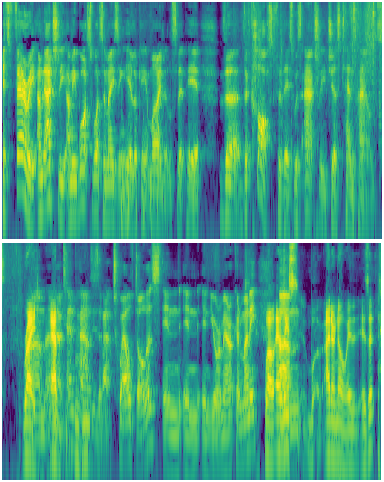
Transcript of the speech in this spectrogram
It's very. I mean, actually, I mean, what's what's amazing here, looking at my little slip here, the the cost for this was actually just ten pounds. Right. Um, and Ab- ten pounds is about twelve dollars in, in in your American money. well, at um, least I don't know. Is, it?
